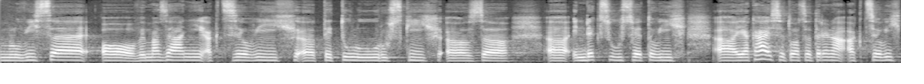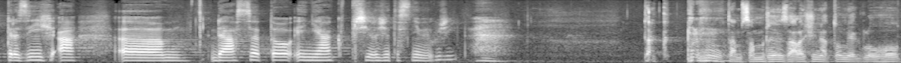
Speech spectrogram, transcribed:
Mluví se o vymazání akciových titulů ruských z indexů světových. Jaká je situace tedy na akciových trzích a dá se to i nějak příležitostně využít? Tak tam samozřejmě záleží na tom, jak dlouho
